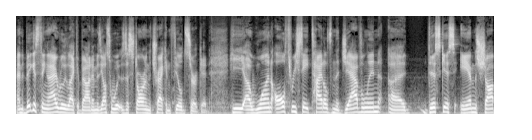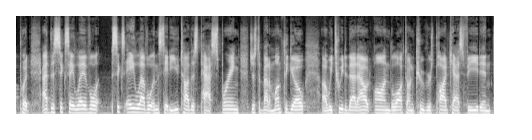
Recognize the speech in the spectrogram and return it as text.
And the biggest thing that I really like about him is he also was a star in the track and field circuit. He uh, won all three state titles in the javelin. Uh, discus and the shot put at the 6A level 6A level in the state of Utah this past spring, just about a month ago. Uh, we tweeted that out on the Locked On Cougars podcast feed, and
